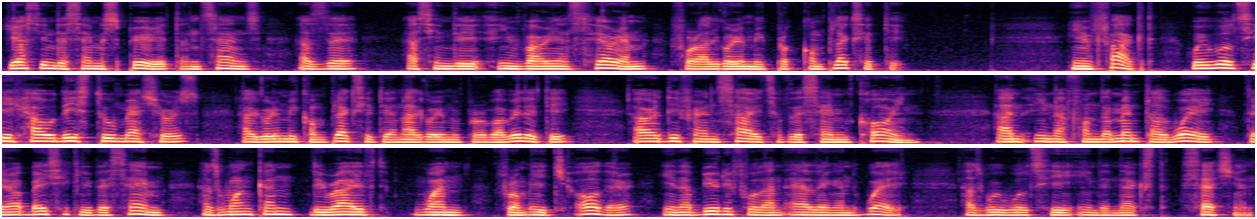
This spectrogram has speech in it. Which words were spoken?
just in the same spirit and sense as, the, as in the invariance theorem for algorithmic complexity. In fact, we will see how these two measures, algorithmic complexity and algorithmic probability, are different sides of the same coin, and in a fundamental way they are basically the same as one can derive one from each other in a beautiful and elegant way, as we will see in the next session.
